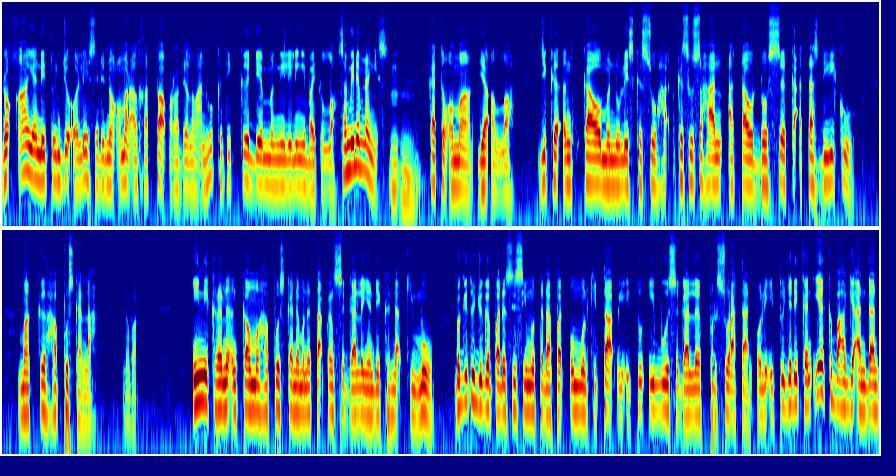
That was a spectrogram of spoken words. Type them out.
doa yang ditunjuk oleh Sayyidina Umar Al-Khattab radhiyallahu anhu ketika dia mengelilingi Baitullah sambil dia menangis. Hmm. Kata Umar, Ya Allah, jika engkau menulis kesuha- kesusahan atau dosa ke atas diriku, maka hapuskanlah. Nampak? Ini kerana engkau menghapuskan dan menetapkan segala yang dikehendakimu. Begitu juga pada sisimu terdapat umul kitab iaitu ibu segala persuratan. Oleh itu jadikan ia kebahagiaan dan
